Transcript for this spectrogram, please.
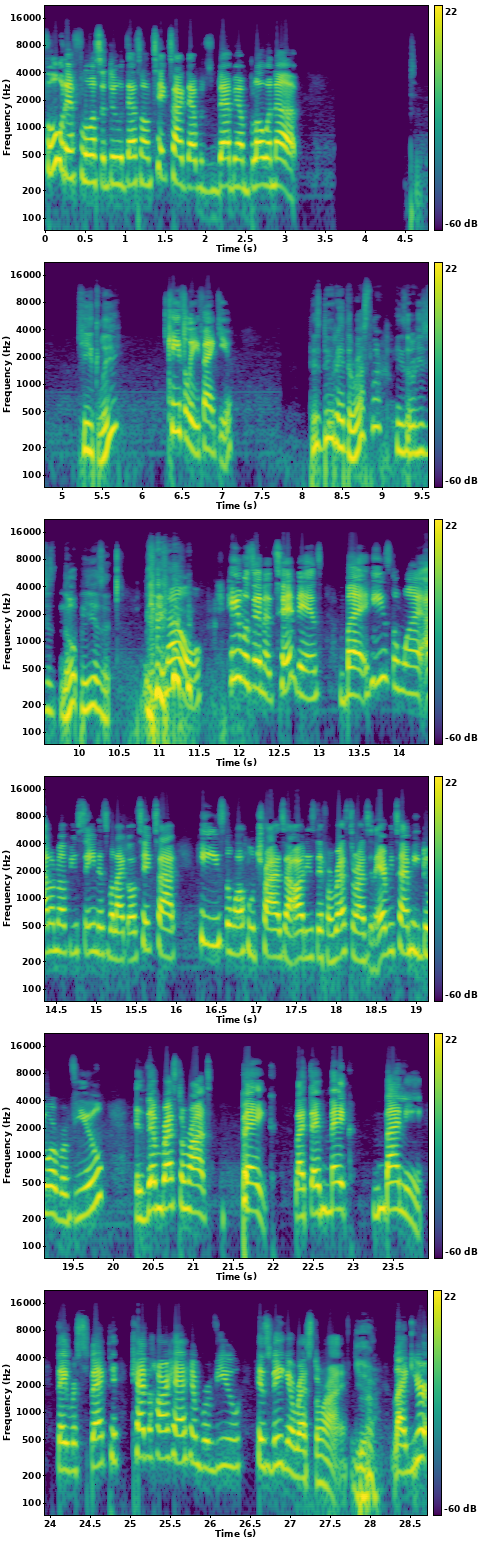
food influencer dude that's on TikTok that was that been blowing up. keith lee Keith Lee, thank you. this dude ain't the wrestler he's he's just nope he isn't No, he was in attendance, but he's the one. I don't know if you've seen this, but like on TikTok, he's the one who tries out all these different restaurants, and every time he do a review, them restaurants bank like they make money. They respect it. Kevin Hart had him review his vegan restaurant. yeah Like you're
